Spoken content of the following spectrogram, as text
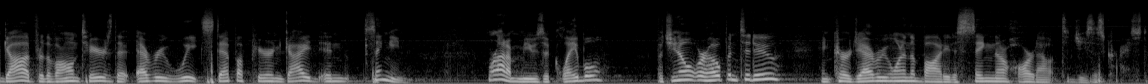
God for the volunteers that every week step up here and guide in singing. We're not a music label, but you know what we're hoping to do? Encourage everyone in the body to sing their heart out to Jesus Christ.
